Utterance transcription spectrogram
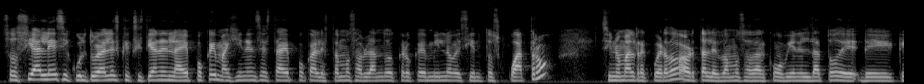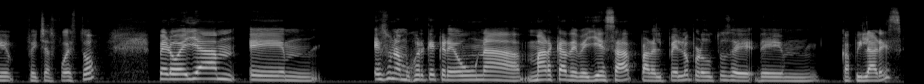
sociales y culturales que existían en la época. Imagínense esta época, le estamos hablando creo que de 1904, si no mal recuerdo. Ahorita les vamos a dar como bien el dato de, qué fechas fue esto. Pero ella... mm, eh, es una mujer que creó una marca de belleza para el pelo, productos de, mm, capilares.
